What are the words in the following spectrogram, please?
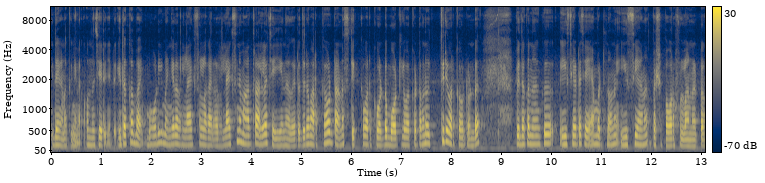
ഇതേ കണക്ക് ഇങ്ങനെ ഒന്ന് ചെരിഞ്ഞിട്ട്. ഇതൊക്കെ ബോഡി ഭയങ്കര റിലാക്സ് ഉള്ള കാര്യം. റിലാക്സിന് മാത്രമല്ല ചെയ്യുന്നത് കേട്ടോ. ഇതൊരു വർക്കൗട്ടാണ് സ്റ്റിക്ക് വർക്കൗട്ട് ബോട്ടിൽ വർക്കൗട്ട് അങ്ങനെ ഒത്തിരി വർക്കൗട്ടുണ്ട് അപ്പോൾ ഇതൊക്കെ നിങ്ങൾക്ക് ഈസി ആയിട്ട് ചെയ്യാൻ പറ്റുന്നതാണ്. ഈസിയാണ് പക്ഷേ പവർഫുള്ളാണ് കേട്ടോ.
